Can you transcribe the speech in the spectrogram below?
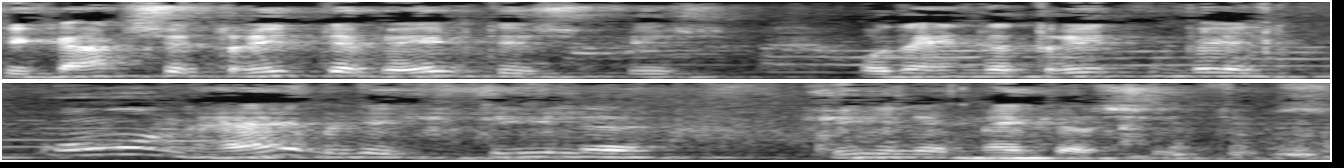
Die ganze dritte Welt ist, ist oder in der dritten Welt unheimlich viele, viele Megacities.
